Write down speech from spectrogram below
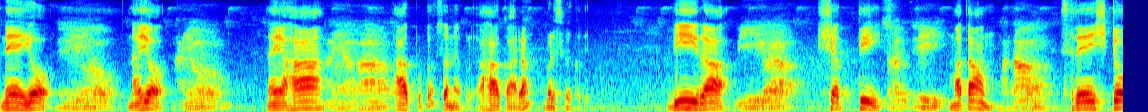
ನೇಯೋ. ನೇಯೋ. ನಯೋ. ಹಾಕ್ಬಿಟ್ಟು ಸೊನ್ನೆ ಹಾಕೊಳ್ಳಿ ಅಹಾಕಾರ ಬಳಸ್ಬೇಕಲ್ಲಿ ವೀರ. ಶಕ್ತಿ ಮತಂ ಶ್ರೇಷ್ಠೋ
